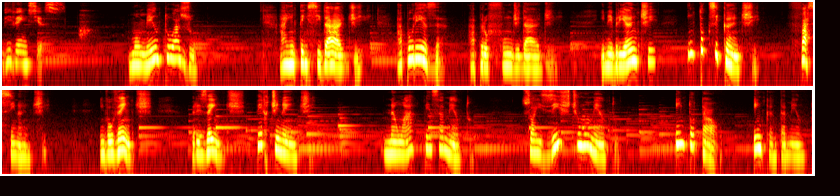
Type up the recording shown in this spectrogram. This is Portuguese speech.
vivências. Momento azul. A intensidade, a pureza, a profundidade. Inebriante, intoxicante, fascinante. Envolvente, presente, pertinente. Não há pensamento, só existe o um momento em total encantamento.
